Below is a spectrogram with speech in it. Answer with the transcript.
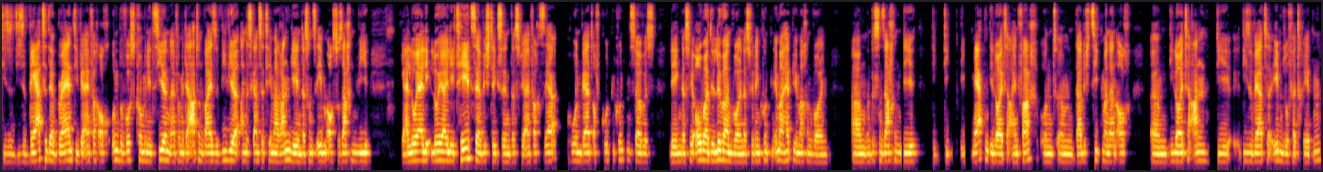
diese, diese Werte der Brand, die wir einfach auch unbewusst kommunizieren, einfach mit der Art und Weise, wie wir an das ganze Thema rangehen, dass uns eben auch so Sachen wie ja, Loyal Loyalität sehr wichtig sind, dass wir einfach sehr hohen Wert auf guten Kundenservice legen, dass wir over-delivern wollen, dass wir den Kunden immer happy machen wollen. Ähm, und das sind Sachen, die, die, die, die merken die Leute einfach und ähm, dadurch zieht man dann auch ähm, die Leute an, die diese Werte ebenso vertreten.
